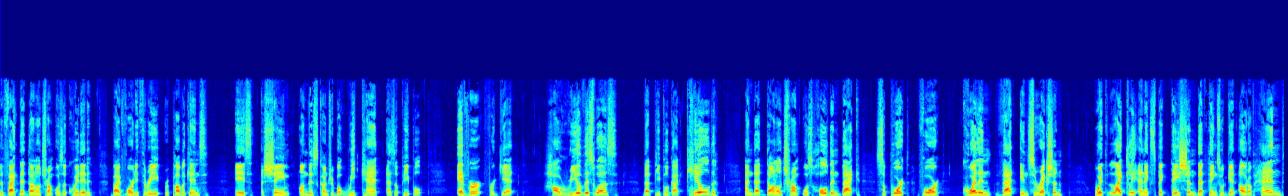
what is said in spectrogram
the fact that Donald Trump was acquitted by 43 Republicans is a shame on this country. But we can't, as a people, ever forget how real this was that people got killed and that Donald Trump was holding back support for quelling that insurrection with likely an expectation that things would get out of hand.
